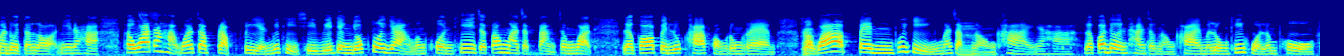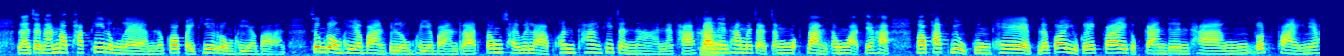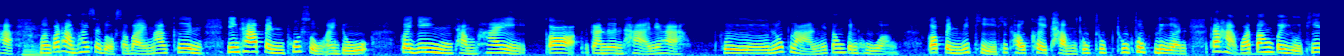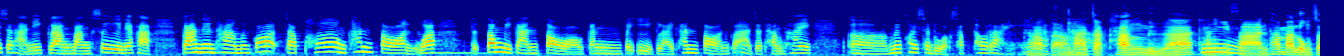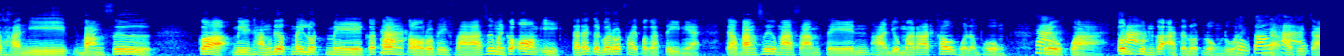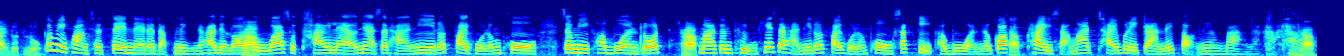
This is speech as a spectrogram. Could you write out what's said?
มาโดยตลอดนี่นะคะ เพราะว่าถ้าหากว่าจะปรับเปลี่ยนวิถีชีวิตอย่างยกตัวอย่างบางคนที่จะต้องมาจากต่างจังหวัด แล้วก็เป็นลูกค้าของโรงแรม ครับบอกว่าเป็นผู้หญิงมาจากอืมหนองคายนะคะ แล้วก็เดินทางจากหนองคายมาลงที่หัวลำโพง หลังจากนั้นมาพักที่โรงแรมแล้วก็ไปที่โรงพยาบาล ซึ่งโรงพยาบาลเป็นโรงพยาบาลรัฐต้องใช้เวลาค่อนข้างที่จะนานนะคะ ครับ การเดินทางมาจากจังหวัดต่างจังหวัดเนี่ยค่ะมาพักอยู่กรุงเทพแล้วก็อยู่ใกล้ ๆ กับการเดินทางรถไฟเนี่ยค่ะอืมมันก็ทำให้สะดวกสบายมากขึ้น ยิ่งถ้าเป็นผู้สูงอายุก็ยิ่งทำให้ก็การเดินทางเนี่ยค่ะ คือลูกหลานไม่ต้องเป็นห่วง ก็เป็นวิถีที่เขาเคยทำทุกๆทุกๆเดือน ถ้าหากว่าต้องไปอยู่ที่สถานีกลางบางซื่อเนี่ยค่ะ การเดินทางมันก็จะเพิ่มขั้นตอนหรือว่าต้องมีการต่อกันไปอีกหลายขั้นตอนก็อาจจะทำให้เอ่อไม่ค่อยสะดวกสักเท่าไหร่ครับนะคะมาจากทางเหนือทางอืมอีสานถ้ามาลงสถานีบางซื่อ ก็มีทางเลือกไม่รถเมย์ก็ต้องค่ะ ต่อรถไฟฟ้า ซึ่งมันก็อ้อมอีก แต่ถ้าเกิดว่ารถไฟปกติเนี่ยจากบางซื่อมาสามเสนผ่านยมราชเข้าหัวลำโพงค่ะ เร็วกว่า ต้นค่ะทุนก็อาจจะลดลงด้วยถูกต้องนะค่ะ ค่าใช้จ่ายลดลง ก็มีความชัดเจนในระดับหนึ่งนะคะ เดี๋ยวรอครับดูว่าสุดท้ายแล้วเนี่ยสถานีรถไฟหัวลำโพง จะมีขบวนรถ ครับมาจนถึงที่สถานีรถไฟหัวลำโพง สักกี่ขบวน แล้วก็ครับ ใครสามารถใช้บริการได้ต่อเนื่องบ้างนะคะ ครับ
